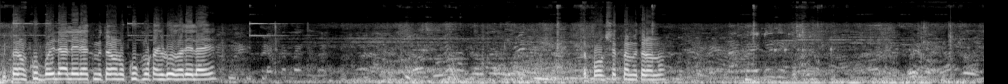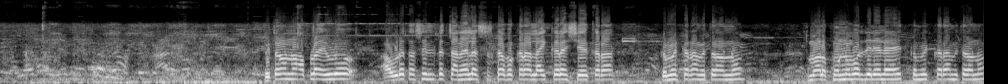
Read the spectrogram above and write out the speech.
मित्रांनो खूप बैल आलेले आहेत. मित्रांनो खूप मोठा व्हिडिओ झालेला आहे. तर पाहू शकता मित्रांनो. मित्रांनो आपला व्हिडिओ आवडत असेल तर चॅनलला सबस्क्राईब करा लाईक करा शेअर करा. कमेंट करा मित्रांनो. तुम्हाला फोन नंबर दिलेला आहेत. कमेंट करा मित्रांनो.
